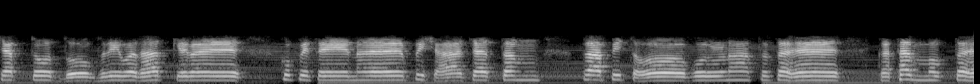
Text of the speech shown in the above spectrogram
शप्तोद्दोग्ध्रिवधात् किल कुपितेन पिशाचत्वं प्रापितो गुरुणा ततः कथं मुक्तः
